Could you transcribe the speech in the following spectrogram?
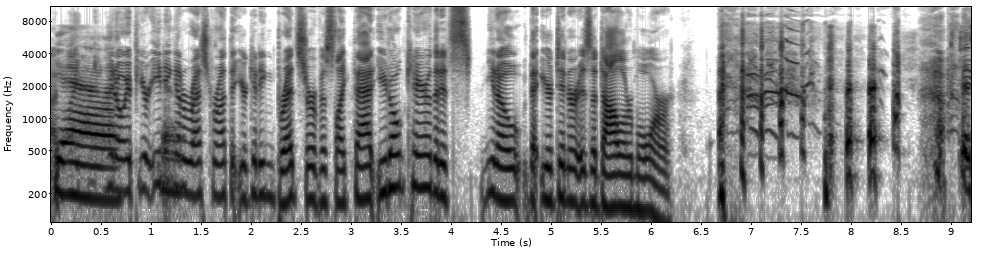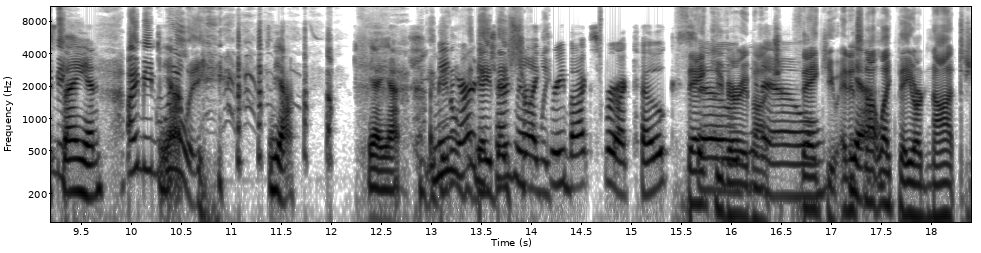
I'm like, Yeah, you know, if you're eating yeah. at a restaurant that you're getting bread service like that, you don't care that it's, you know, that your dinner is a dollar more. just I mean, saying. I mean, Yeah. really. Yeah. Yeah, yeah. They I mean, you already they- they charged me certainly- like three bucks for a Coke. Thank you so, very much. know, Thank you. And it's yeah. not like they are not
